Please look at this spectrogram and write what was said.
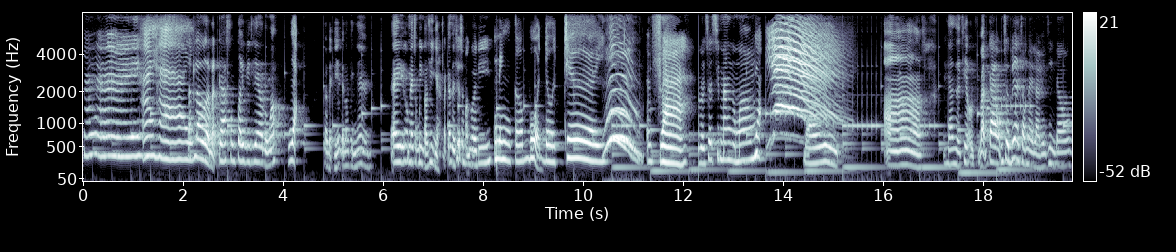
hi Hi hi. Rất lâu rồi bạn ca không quay video đúng không? Dạ. Chào mẹ biết con tính nha Đây, hôm nay chúng mình có gì nhỉ? Bạn ca giới thiệu cho mọi người đi Mình có bộ đồ chơi và Đồ chơi xi măng đúng không? Dạ. Đây À, ca giới thiệu. Bạn ca cũng chưa biết là trong này là cái gì đâu.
